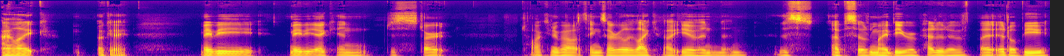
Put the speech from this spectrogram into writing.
I like, okay, maybe maybe I can just start talking about things I really like about you, and then this episode might be repetitive, but it'll be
